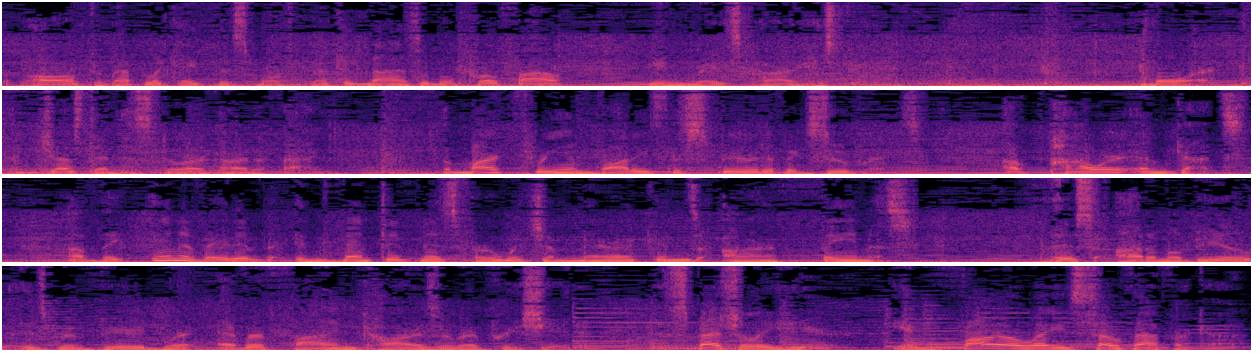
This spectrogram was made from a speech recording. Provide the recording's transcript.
evolved to replicate this most recognizable profile in race car history. More than just an historic artifact, the Mark III embodies the spirit of exuberance, of power and guts, of the innovative inventiveness for which Americans are famous. This automobile is revered wherever fine cars are appreciated, especially here in faraway South Africa,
